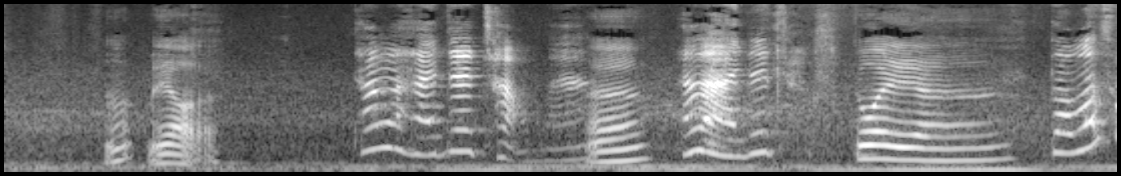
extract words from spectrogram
嗯，没有了。他们还在吵吗？嗯，他们还在吵，对呀、怎么吵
